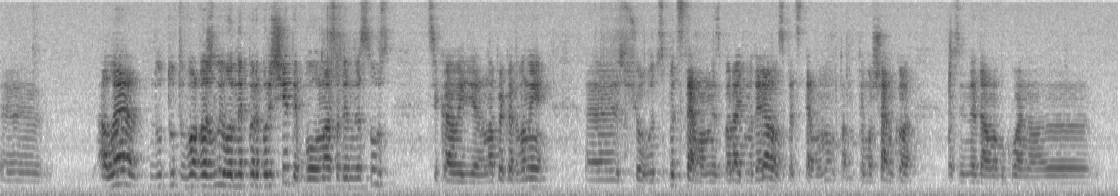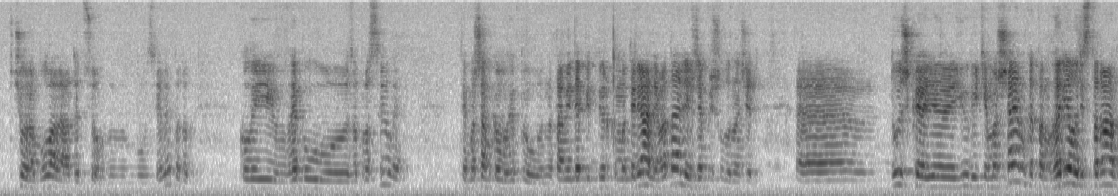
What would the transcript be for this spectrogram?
Е, Але ну, тут важливо не переборщити, бо у нас один ресурс цікавий є. Наприклад, вони е, що от спецтемам не збирають матеріали спецтему. Ну там Тимошенко, ось недавно буквально е, вчора була, а до цього був цей випадок, коли її в ГПУ запросили. Тимошенко в ГПУ. Там йде підбірка матеріалів, а далі вже пішло, значить, дочка Ю- Юлії Тимошенко, там горів ресторан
